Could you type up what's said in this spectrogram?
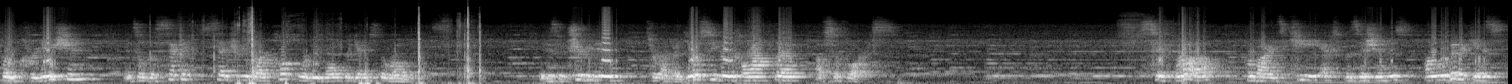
from creation until the second century of Bar Kokhba revolt against the Romans. It is attributed to Rabbi Yossi ben Chalafta of Sepphoris. Sifra provides key expositions on Leviticus,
